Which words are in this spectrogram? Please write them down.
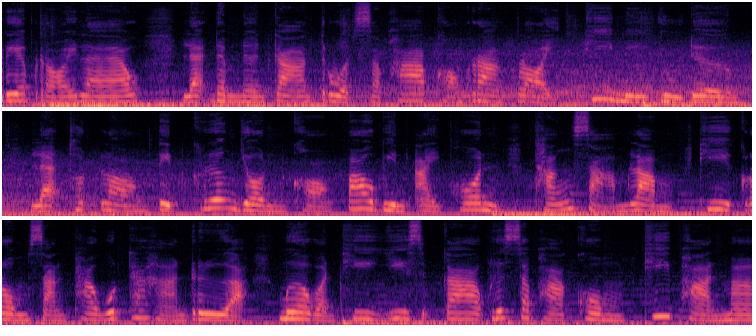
เรียบร้อยแล้ว และดำเนินการตรวจสภาพของรางปล่อยที่มีอยู่เดิม และทดลองติดเครื่องยนต์ของเป้าบินไอพ่นทั้ง 3 ลำ ที่กรมสรรพาวุธทหารเรือ เมื่อวันที่ 29 พฤษภาคมที่ผ่านมา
